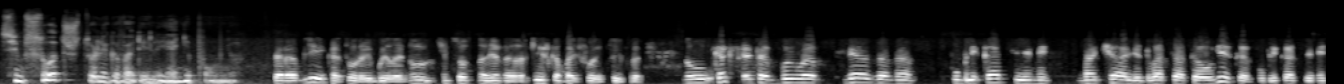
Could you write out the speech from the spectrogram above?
700, что ли, говорили, я не помню. Кораблей, которые было, ну, 700, наверное, слишком большой цифра. Ну, как-то это было связано с публикациями в начале 20 века, публикациями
